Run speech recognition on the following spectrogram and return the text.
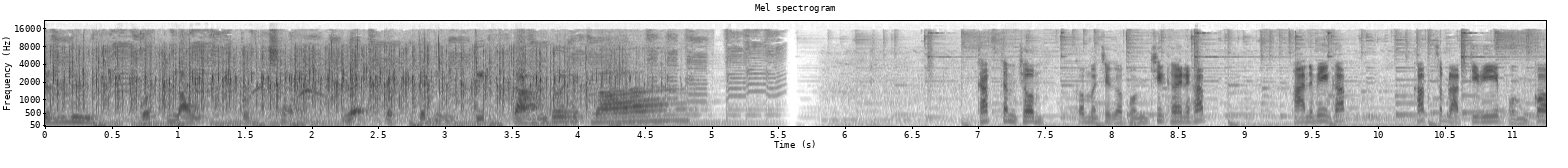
อย่าลืมกดไลค์กดแชร์และกดกระดิ่งติดตามด้วยนะครับ ครับท่านผู้ชมก็มาเจอกับผมเช่นเคยนะครับพานวิ่งครับครับสำหรับทริปนี้ผมก็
